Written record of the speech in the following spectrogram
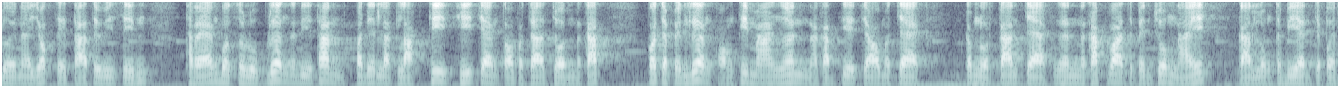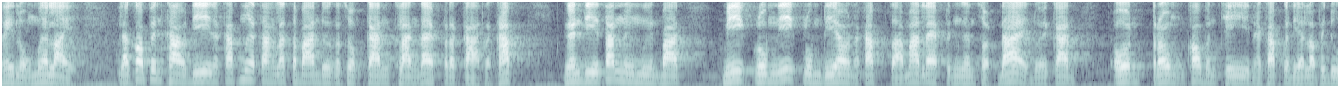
โดยนายกเศรษฐาทวีสินแถลงบทสรุปเรื่องเงินดีท่านประเด็นหลักๆ ที่ชี้แจงต่อประชาชนนะครับ ก็จะเป็นเรื่องของที่มาเงินนะครับที่จะเอามาแจกกำหนดการแจกเงินนะครับว่าจะเป็นช่วงไหนการลงทะเบียนจะเปิดให้ลงเมื่อไหร่ แล้วก็เป็นข่าวดีนะครับ เมื่อทางรัฐบาลโดยกระทรวงการคลังได้ประกาศนะครับ เงินดีท่าน10,000 บาท มีกลุ่มนี้กลุ่มเดียวนะครับ สามารถแลกเป็นเงินสดได้ โดยการโอนตรงเข้าบัญชีนะครับ ก็เดี๋ยวเราไปดู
